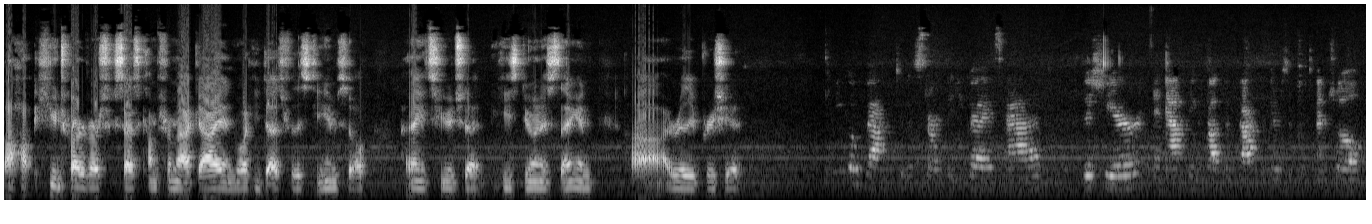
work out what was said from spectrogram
a huge part of our success comes from that guy and what he does for this team. So I think it's huge that he's doing his thing, and uh, I really appreciate it. Can you go back to the start that you guys had this year and now think about the fact that there's a potential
